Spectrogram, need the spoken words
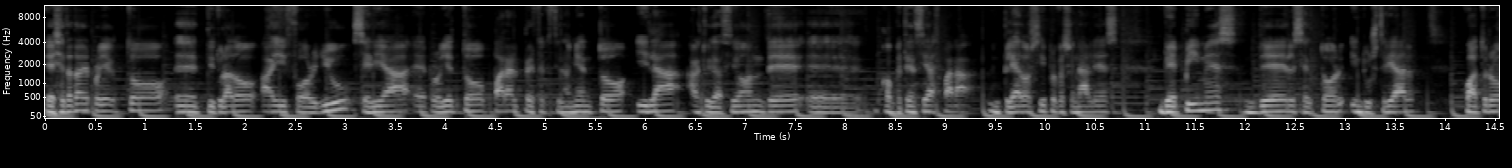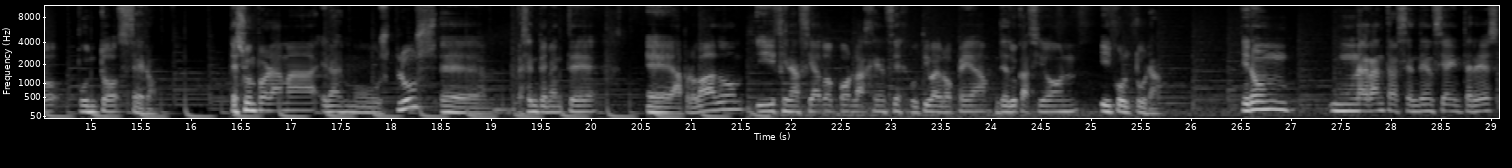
Eh, se trata del proyecto eh, titulado i4U, sería el proyecto para el perfeccionamiento y la actualización de eh, competencias para empleados y profesionales de pymes del sector industrial 4.0. Es un programa Erasmus recientemente aprobado y financiado por la Agencia Ejecutiva Europea de Educación y Cultura. Tiene una gran trascendencia e interés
